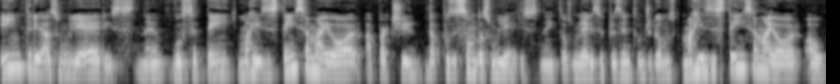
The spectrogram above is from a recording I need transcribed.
entre as mulheres, né, você tem uma resistência maior a partir da posição das mulheres, né? Então as mulheres representam, digamos, uma resistência maior ao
